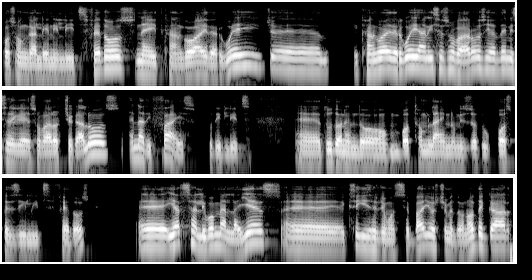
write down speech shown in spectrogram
πόσο καλή είναι η Leeds φέτος. Ναι, it can go either way και it can go either way αν είσαι σοβαρός ή αν δεν είσαι σοβαρός και καλός, ε, να τη φάεις που τη Leeds. Ε, τούτο είναι το bottom line νομίζω του πώς παίζει η Leeds φέτος. Ε, η Άρσα λοιπόν με αλλαγές, ε, εξήγησε και με τον Σεμπάιος και με τον Odegaard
